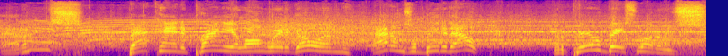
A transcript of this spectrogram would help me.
Adams, backhanded Prange a long way to go, and Adams will beat it out. And a pair of base runners.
